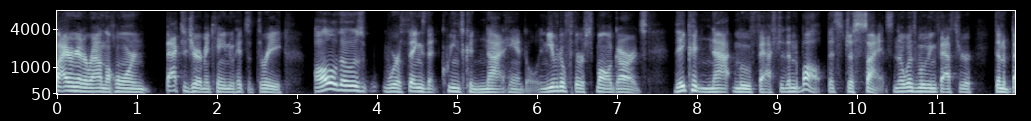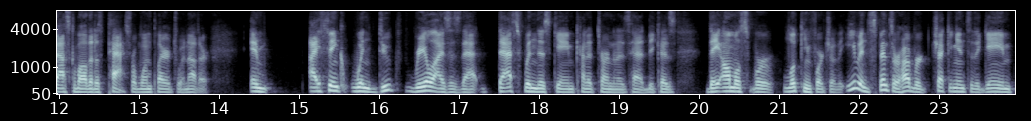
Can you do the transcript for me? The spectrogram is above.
firing it around the horn, back to Jared McCain who hits a three. All of those were things that Queens could not handle. And even if they're small guards, they could not move faster than the ball. That's just science. No one's moving faster than a basketball that is passed from one player to another. And I think when Duke realizes that, that's when this game kind of turned on his head because they almost were looking for each other. Even Spencer Hubbard checking into the game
